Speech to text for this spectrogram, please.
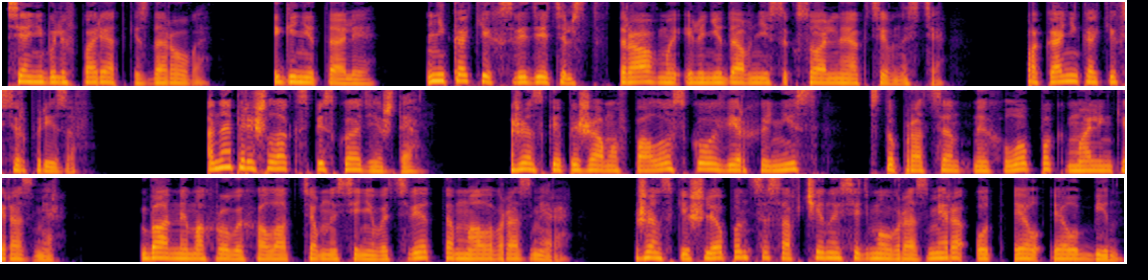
Все они были в порядке, здоровы. И гениталии. Никаких свидетельств травмы или недавней сексуальной активности. Пока никаких сюрпризов. Она перешла к списку одежды. Женская пижама в полоску, верх и низ, стопроцентный хлопок, маленький размер. Банный махровый халат темно-синего цвета, малого размера. Женские шлепанцы с овчиной седьмого размера от LL Bean.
